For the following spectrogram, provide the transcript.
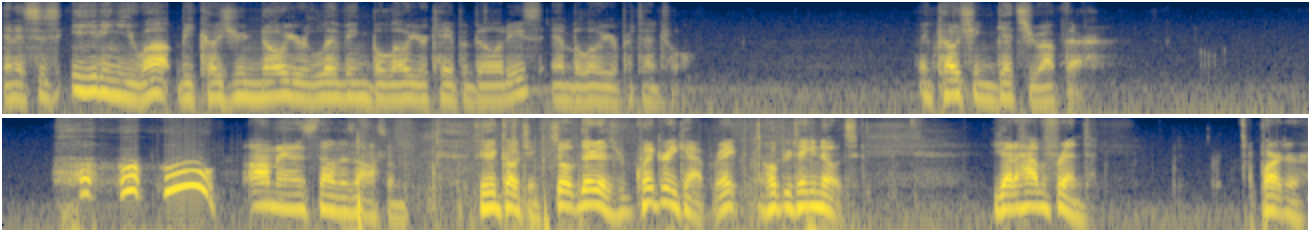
And it's just eating you up because you know you're living below your capabilities and below your potential. And coaching gets you up there. Oh man this stuff is awesome. So you're coaching. So there it is. Quick recap right? Hope you're taking notes. You got to have a friend a partner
